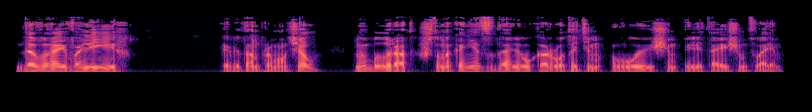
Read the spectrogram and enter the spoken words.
«Давай, вали их!» Капитан промолчал, но был рад, что наконец дали укорот этим воющим и летающим тварям.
